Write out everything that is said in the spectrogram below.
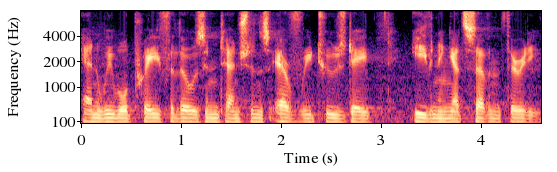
and we will pray for those intentions every Tuesday evening at 7:30.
